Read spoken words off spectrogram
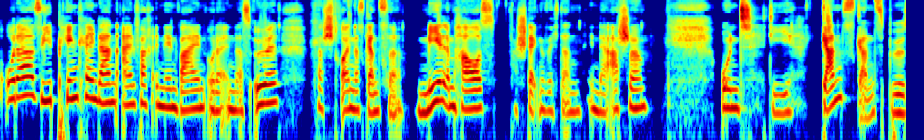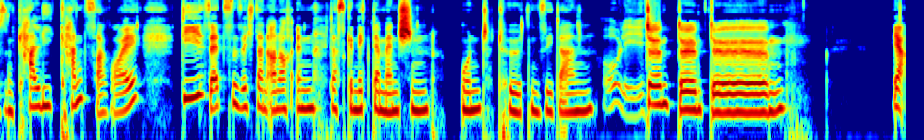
oder sie pinkeln dann einfach in den Wein oder in das Öl, verstreuen das ganze Mehl im Haus, verstecken sich dann in der Asche und die ganz, ganz bösen Kalikanzeroi, die setzen sich dann auch noch in das Genick der Menschen und töten sie dann. Holy. Düm, düm, düm. Ja,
